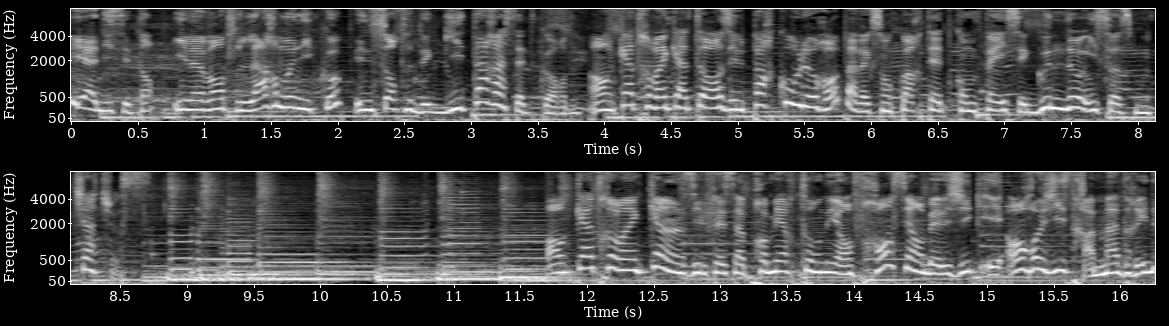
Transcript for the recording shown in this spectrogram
et à 17 ans, il invente l'harmonico, une sorte de guitare à sept cordes. En 94, il parcourt l'Europe avec son quartet Compay Segundo y Sos Muchachos. En 95, il fait sa première tournée en France et en Belgique et enregistre à Madrid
